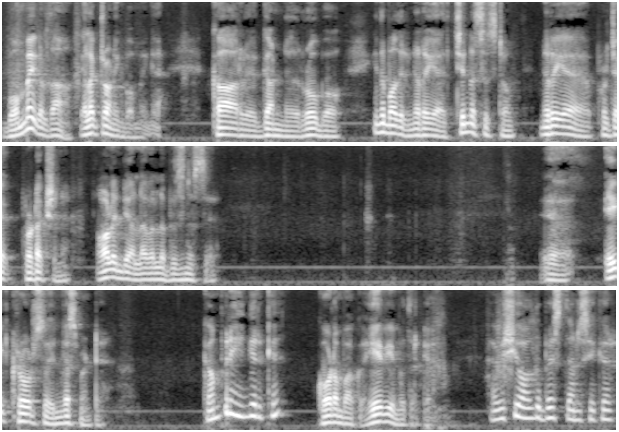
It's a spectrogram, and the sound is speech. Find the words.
பொம்மைகள் தான் எலக்ட்ரானிக் பொம்மைங்க. காரு கன்னு ரோபோ இந்த மாதிரி நிறைய சின்ன சிஸ்டம் நிறைய ப்ரொஜெக்ட் ப்ரொடக்ஷனு ஆல் இண்டியா லெவலில் business eight crores investment company எங்கே இருக்கு? கோடம்பாக்கம் ஏவிஎம் இருக்கேன் I wish you all the best Dhanasekar.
